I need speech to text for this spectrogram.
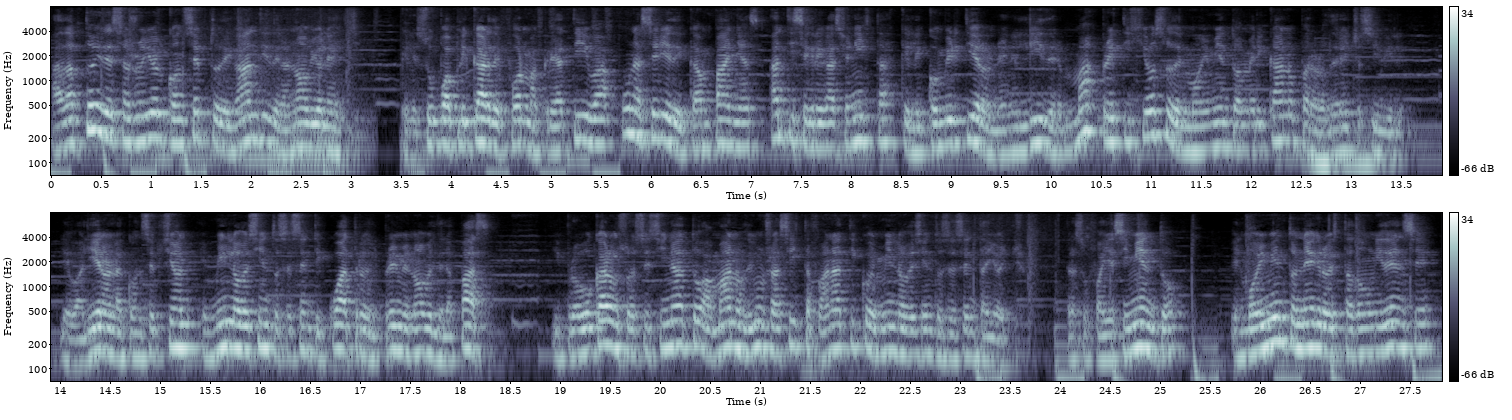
adaptó y desarrolló el concepto de Gandhi de la no violencia, que le supo aplicar de forma creativa una serie de campañas antisegregacionistas que le convirtieron en el líder más prestigioso del movimiento americano para los derechos civiles. Le valieron la concepción en 1964 del Premio Nobel de la Paz y provocaron su asesinato a manos de un racista fanático en 1968. Tras su fallecimiento, el movimiento negro estadounidense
